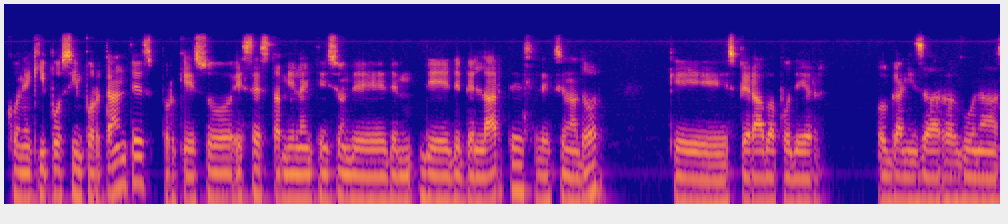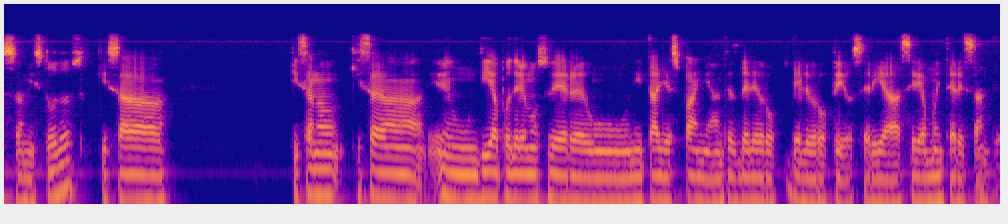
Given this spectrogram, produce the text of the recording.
con equipos importantes, porque eso, esa es también la intención de, de, de, de Bellarte, seleccionador, que esperaba poder organizar algunos amistosos. Quizá Quizá, no, quizá un día podremos ver un Italia-España antes del, euro- del europeo, sería, sería muy interesante.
